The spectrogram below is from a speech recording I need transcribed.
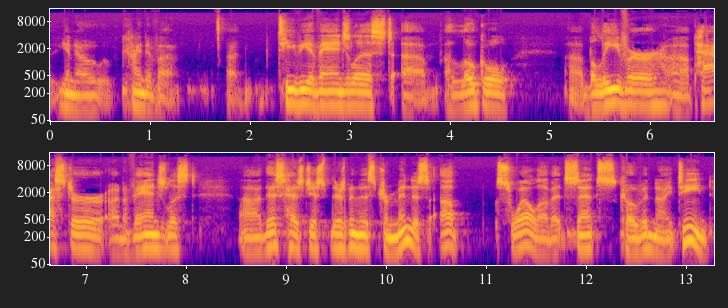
you know, kind of a, a TV evangelist, uh, a local uh, believer, a pastor, an evangelist. Uh, this has just there's been this tremendous up swell of it since COVID 19.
